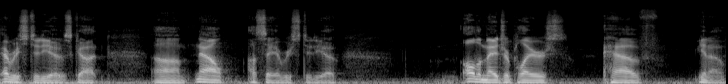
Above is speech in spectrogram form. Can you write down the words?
every studio's got, um, now I'll say every studio, all the major players have, you know,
